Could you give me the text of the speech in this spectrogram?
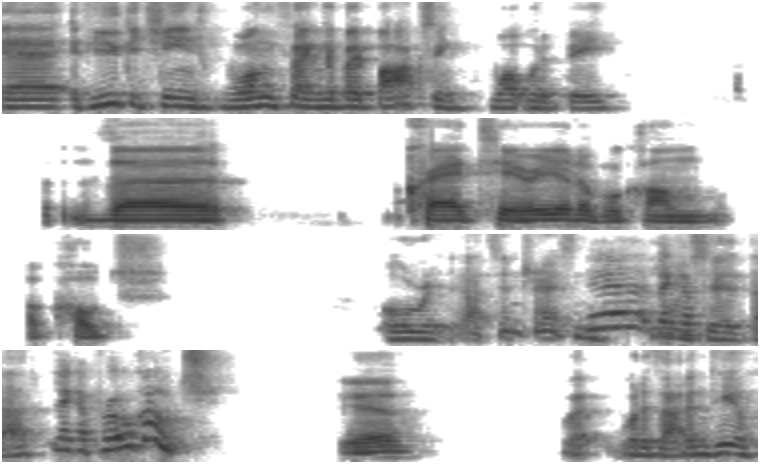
Uh, if you could change one thing about boxing, what would it be? The criteria to become a coach. Oh, re- that's interesting. Yeah, like one a- said that. Like a pro coach. Yeah, What, what does that entail?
